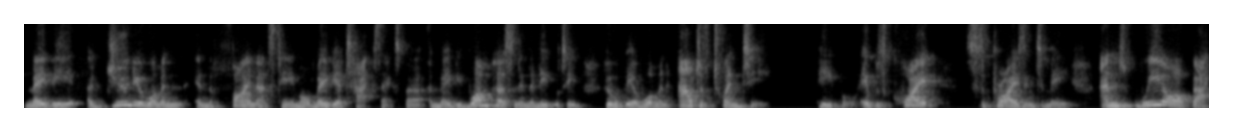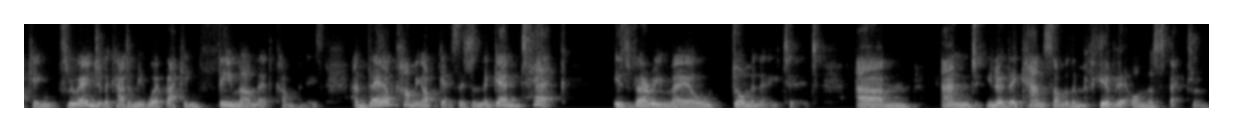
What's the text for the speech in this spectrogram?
maybe a junior woman in the finance team, or maybe a tax expert, and maybe one person in the legal team who would be a woman out of 20 people. It was quite surprising to me. And we are backing, through Angel Academe, we're backing female led companies, and they are coming up against this. And again, tech is very male dominated. Um, and you know they can some of them be a bit on the spectrum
